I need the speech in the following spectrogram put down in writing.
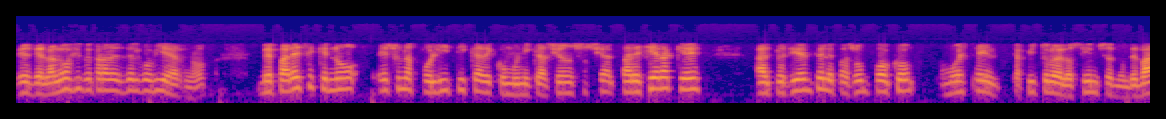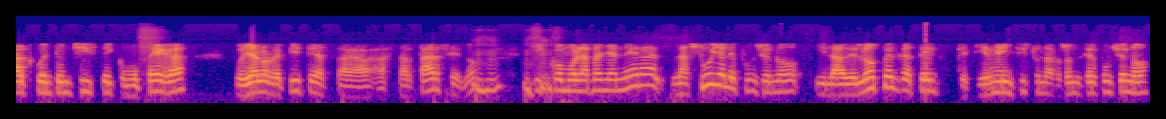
desde la lógica a través del gobierno me parece que no es una política de comunicación social. Pareciera que al presidente le pasó un poco como este capítulo de Los Simpsons, donde Bart cuenta un chiste y como pega, pues ya lo repite hasta, hasta hartarse, ¿no? Y como la mañanera, la suya le funcionó y la de López Gatel, que tiene, insisto, una razón de ser, funcionó,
